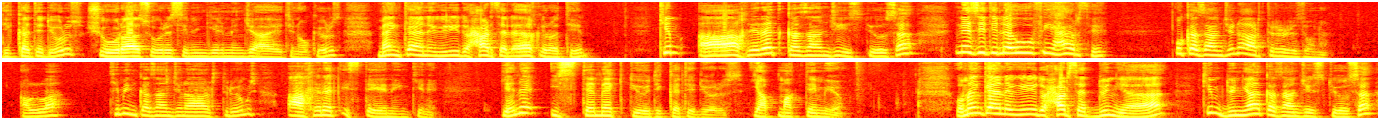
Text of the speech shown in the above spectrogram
dikkat ediyoruz. Şura suresinin 20. ayetini okuyoruz. Men kâne yuridu harsel ahireti kim ahiret kazancı istiyorsa nezidi lehu fi harsi o kazancını artırırız onun. Allah Kimin kazancını artırıyormuş? Ahiret isteyeninkini. Gene istemek diyor dikkat ediyoruz. Yapmak demiyor. O men kâne yuridu harset dünya kim dünya kazancı istiyorsa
